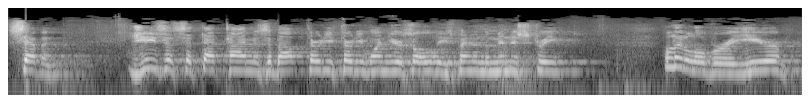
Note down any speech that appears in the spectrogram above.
7. Jesus at that time is about 30, 31 years old. He's been in the ministry a little over a year.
